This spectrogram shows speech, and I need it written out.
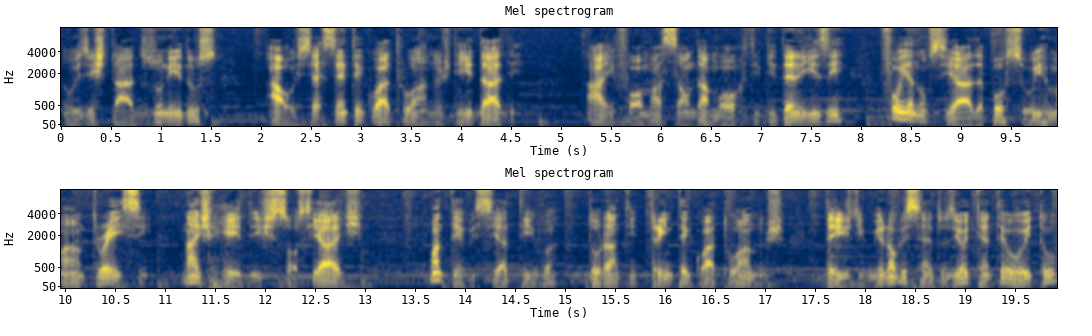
nos Estados Unidos, aos 64 anos de idade. A informação da morte de Denise foi anunciada por sua irmã Tracy nas redes sociais. Manteve-se ativa durante 34 anos, desde 1988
